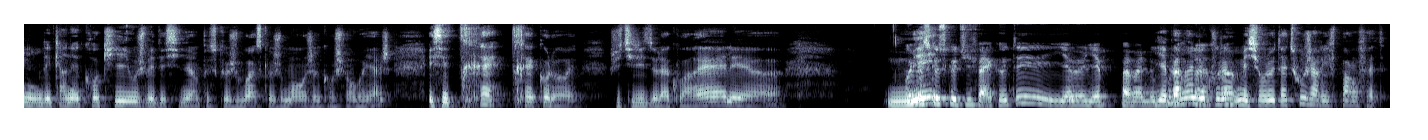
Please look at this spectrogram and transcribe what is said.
Donc des carnets de croquis où je vais dessiner un peu ce que je vois, ce que je mange quand je suis en voyage. Et c'est très très coloré. J'utilise de l'aquarelle et euh, Oui, mais parce que ce que tu fais à côté, il y a, il y a pas mal de il y a couleurs. pas mal de couleurs, ouais. mais sur le tatou, j'arrive pas en fait.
